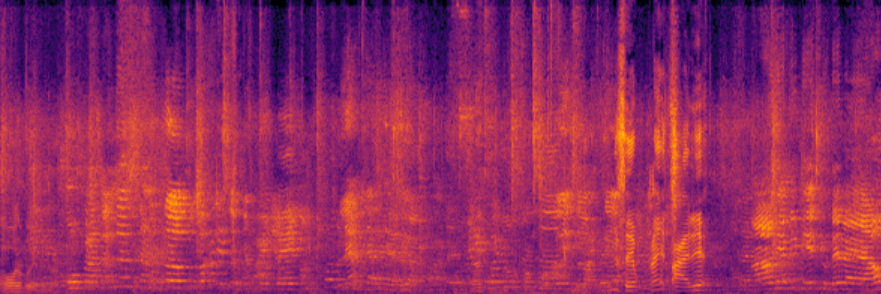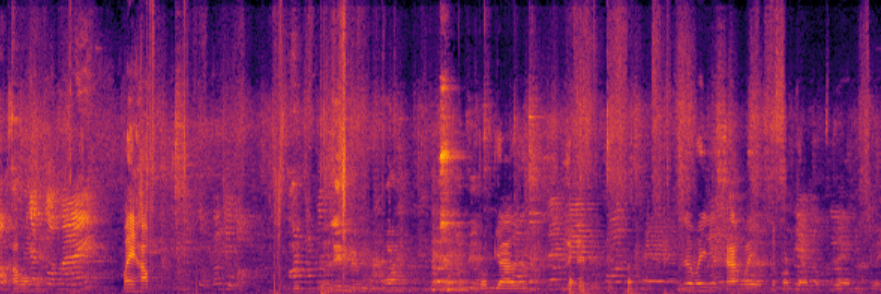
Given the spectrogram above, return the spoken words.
โอ้ระเบิดเลยนะ เซฟให้ตายดิเนี่ยพี่พีชหยุดได้แล้วอยากจดไหมไม่ครับความยาวนั้นเรื่องไม่ได้ค้างไว้จะความยาวผมแย่ดีด้วย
